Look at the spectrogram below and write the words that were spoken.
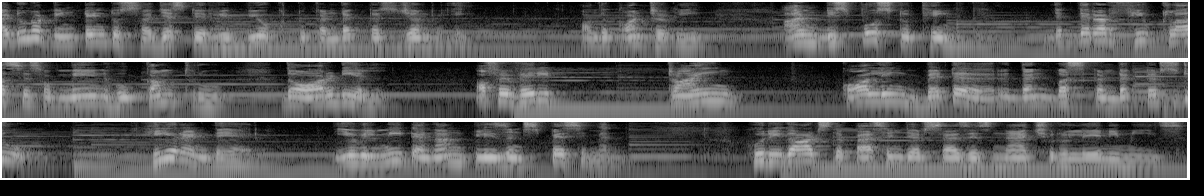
I do not intend to suggest a rebuke to conductors generally. On the contrary, I am disposed to think that there are few classes of men who come through the ordeal of a very trying calling better than bus conductors do. Here and there, you will meet an unpleasant specimen who regards the passengers as his natural enemies,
